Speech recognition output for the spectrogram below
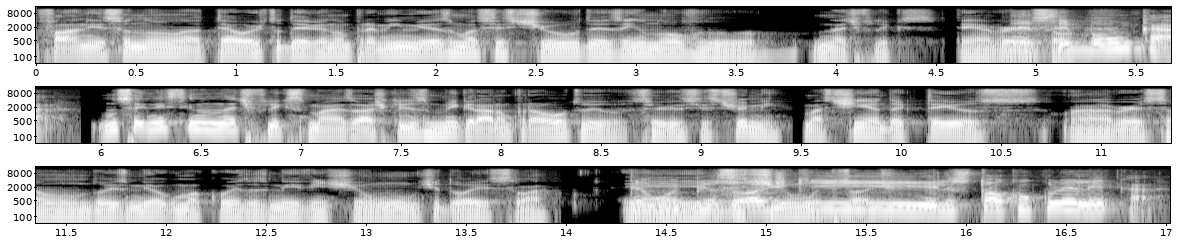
Falar nisso, não, até hoje tô devendo pra mim mesmo assistir o desenho novo do do Netflix. Tem a Deve versão. ser bom, cara. Não sei nem se tem no Netflix mais, eu acho que eles migraram pra outro serviço de streaming. Mas tinha DuckTales, a versão 2000 alguma coisa, 2021, 22, sei lá. Tem um episódio um que episódio. eles tocam com o Lelê, cara.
